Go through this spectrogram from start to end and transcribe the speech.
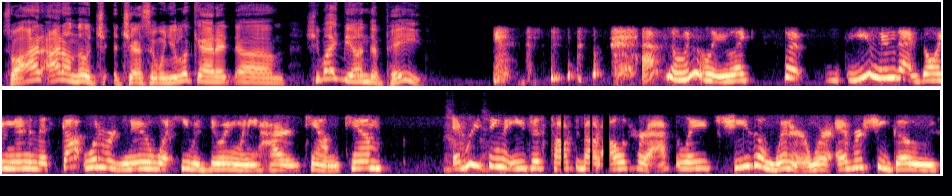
So I, I don't know, Ch- Chessa. When you look at it, um, she might be underpaid. Absolutely. Like, but you knew that going into this. Scott Woodward knew what he was doing when he hired Kim. Kim, everything that you just talked about, all of her accolades, she's a winner wherever she goes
